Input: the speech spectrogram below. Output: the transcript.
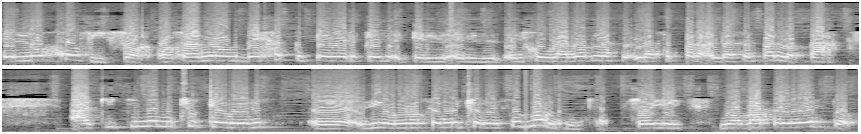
el ojo visor, o sea, no deja tú que ver que, que el, el- el jugador la, la sepa, la sepa notar. Aquí tiene mucho que ver, eh, digo, no sé mucho de fútbol, soy novata en esto,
